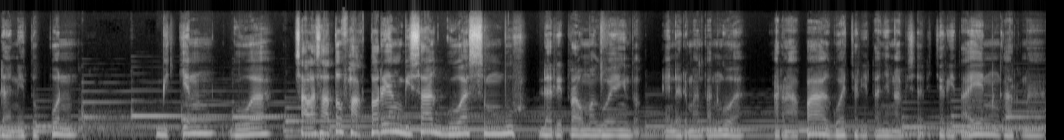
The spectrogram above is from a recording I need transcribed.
Dan itu pun bikin gue salah satu faktor yang bisa gue sembuh dari trauma gue yang itu yang dari mantan gue karena apa? Gue ceritanya nggak bisa diceritain karena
